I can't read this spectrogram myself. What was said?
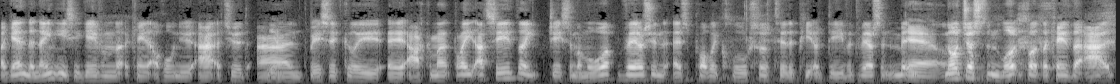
again the nineties. He gave him that kind of a whole new attitude and basically uh, Aquaman. Like I'd say, like Jason Momoa version is probably closer to the Peter David version. M- Yeah. not just in look, but the kind of the attitude.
